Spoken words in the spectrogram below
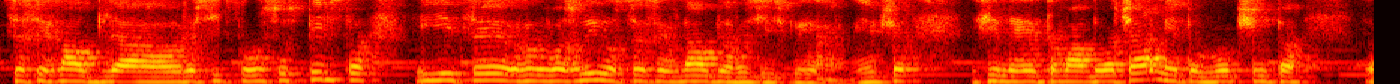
Це сигнал для російського суспільства, і це важливо, це сигнал для російської армії. Якщо гине командувач армії, то в общем-то е,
